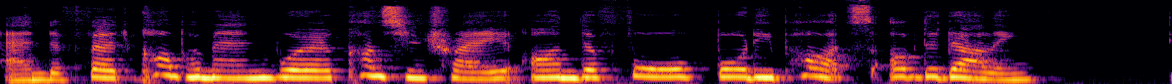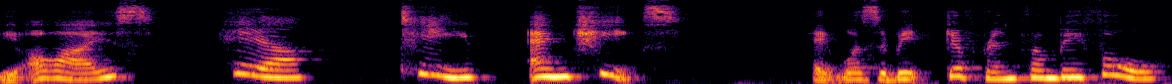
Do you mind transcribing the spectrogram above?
and the third compliment were concentrate on the four body parts of the darling, the eyes, hair, teeth, and cheeks. It was a bit different from before.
